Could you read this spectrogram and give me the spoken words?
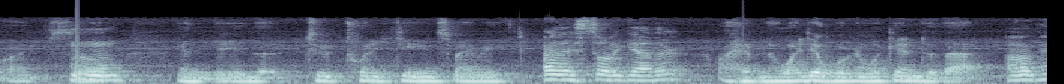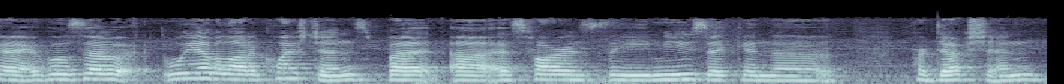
right? So Mhm. in, in the two, 20 teens, maybe. are they still together? I have no idea. We're going to look into that. Okay, well, so we have a lot of questions, but uh, as far as the music and the production,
